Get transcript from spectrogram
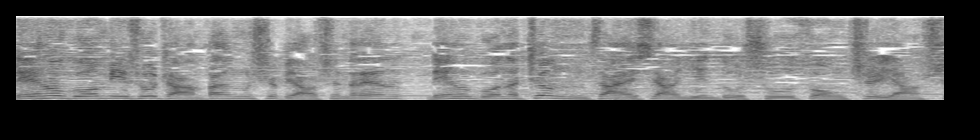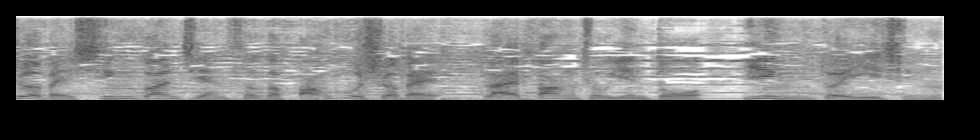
联合国秘书长办公室表示呢联联合国呢正在向印度输送制氧设备新冠检测和防护设备来帮助印度应对疫情。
